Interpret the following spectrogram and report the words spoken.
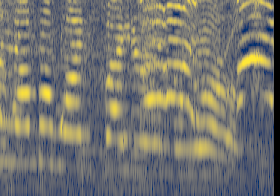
the number one fighter in the world.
